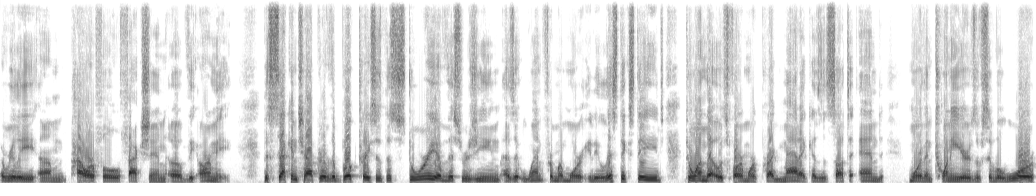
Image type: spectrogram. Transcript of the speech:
a really um, powerful faction of the army. The second chapter of the book traces the story of this regime as it went from a more idealistic stage to one that was far more pragmatic as it sought to end more than 20 years of civil war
